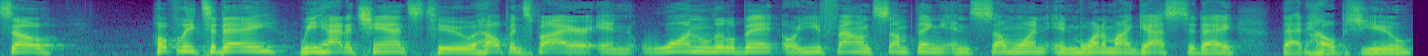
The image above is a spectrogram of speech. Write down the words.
So, hopefully, today we had a chance to help inspire in one little bit, or you found something in someone in one of my guests today that helps you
